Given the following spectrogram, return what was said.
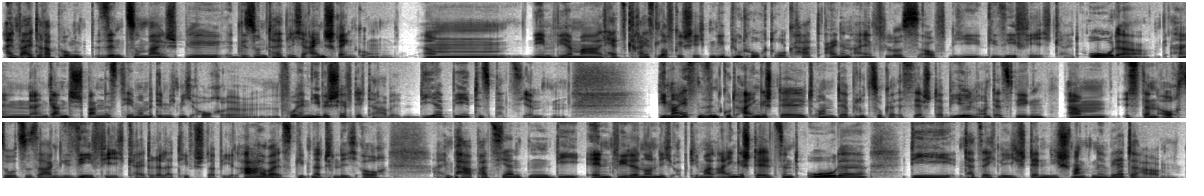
Ein weiterer Punkt sind zum Beispiel gesundheitliche Einschränkungen. Ähm, nehmen wir mal Herz-Kreislauf-Geschichten, wie Bluthochdruck hat einen Einfluss auf die, die Sehfähigkeit. Oder ein, ein ganz spannendes Thema, mit dem ich mich auch äh, vorher nie beschäftigt habe, Diabetespatienten. Die meisten sind gut eingestellt und der Blutzucker ist sehr stabil und deswegen ähm, ist dann auch sozusagen die Sehfähigkeit relativ stabil. Aber es gibt natürlich auch ein paar Patienten, die entweder noch nicht optimal eingestellt sind oder die tatsächlich ständig schwankende Werte haben.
